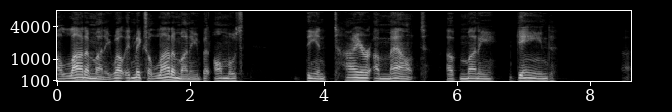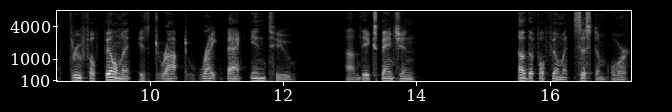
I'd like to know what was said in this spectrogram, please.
a lot of money. Well, it makes a lot of money, but almost the entire amount of money gained uh, through fulfillment is dropped right back into um, the expansion of the fulfillment system or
